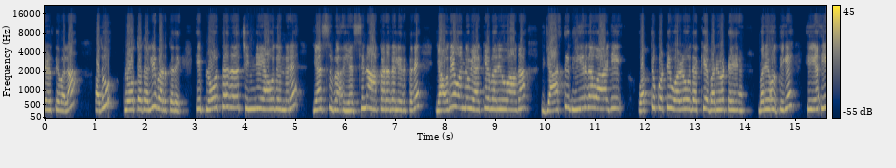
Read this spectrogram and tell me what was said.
ಹೇಳ್ತೇವಲ್ಲ, ಅದು ಪ್ಲೋತದಲ್ಲಿ ಬರುತ್ತದೆ. ಈ ಪ್ಲೋತದ ಚಿಹ್ನೆ ಯಾವುದೆಂದರೆ, ಎಸ್ ಎಸ್ಸಿನ ಆಕಾರದಲ್ಲಿ ಇರುತ್ತದೆ ಯಾವುದೇ ಒಂದು ವ್ಯಾಖ್ಯೆ ಬರೆಯುವಾಗ ಜಾಸ್ತಿ ದೀರ್ಘವಾಗಿ ಒತ್ತು ಕೊಟ್ಟಿ ಒಳ್ಳುವುದಕ್ಕೆ ಬರೆಯೋ ಬರೆಯೋ ಹೊತ್ತಿಗೆ ಈ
